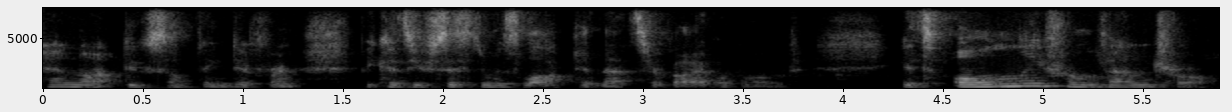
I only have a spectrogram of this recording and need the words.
cannot do something different because your system is locked in that survival mode. It's only from ventral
